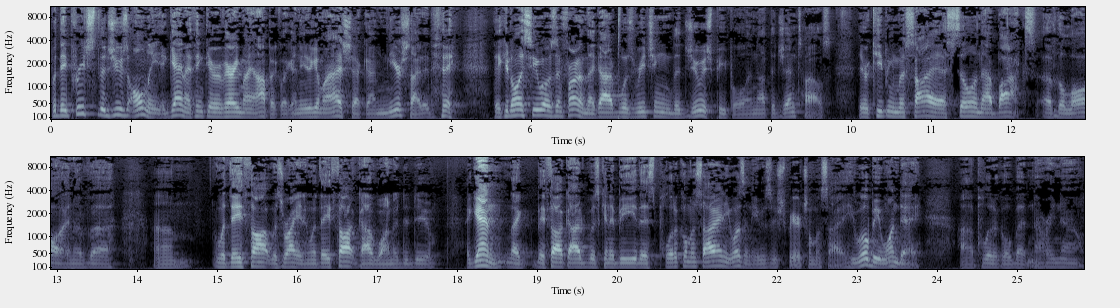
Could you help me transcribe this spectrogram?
but they preached to the Jews only. Again, I think they were very myopic. Like, I need to get my eyes checked. I'm nearsighted. they, they could only see what was in front of them, that God was reaching the Jewish people and not the Gentiles. They were keeping Messiah still in that box of the law and of uh, um, what they thought was right and what they thought God wanted to do. Again, like they thought God was going to be this political Messiah, and He wasn't. He was their spiritual Messiah. He will be one day uh, political, but not right now.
